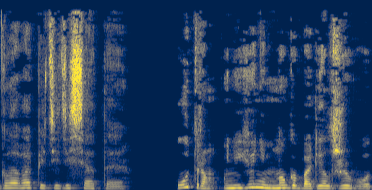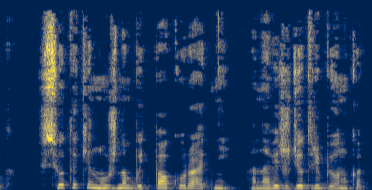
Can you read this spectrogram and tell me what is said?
Глава 50. Утром у нее немного болел живот. Все-таки нужно быть поаккуратней, она ведь ждет ребенка.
